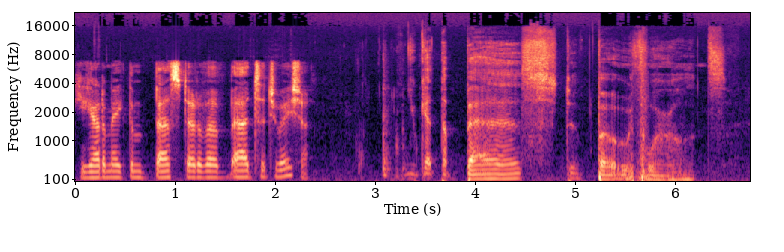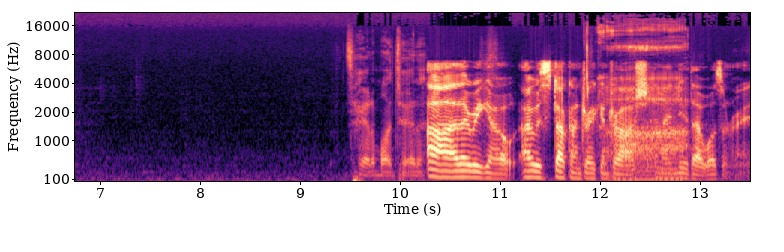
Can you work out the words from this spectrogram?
You got to make the best out of a bad situation. You get the best of both worlds. It's Hannah Montana. Ah, there we go. I was stuck on Drake and Josh, and I knew that wasn't right.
